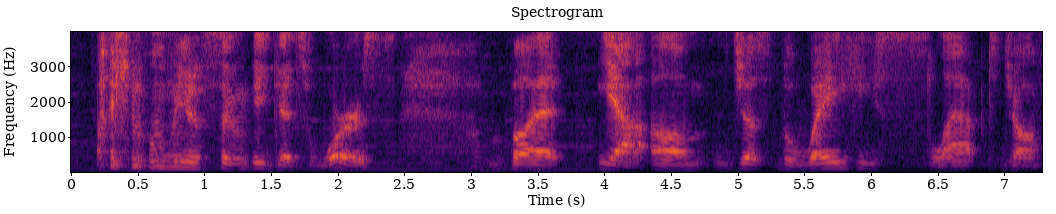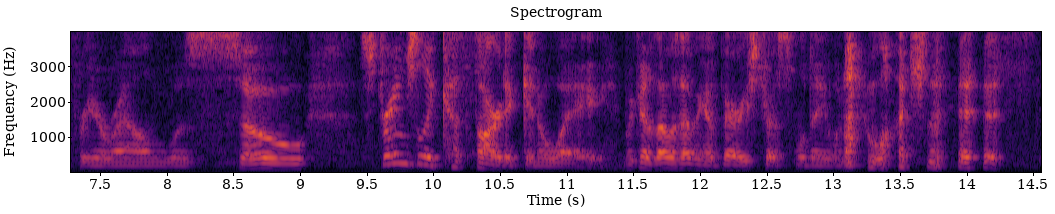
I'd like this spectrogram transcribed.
I can only assume he gets worse. But yeah, um, just the way he slapped Joffrey around was so strangely cathartic in a way because I was having a very stressful day when I watched this.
